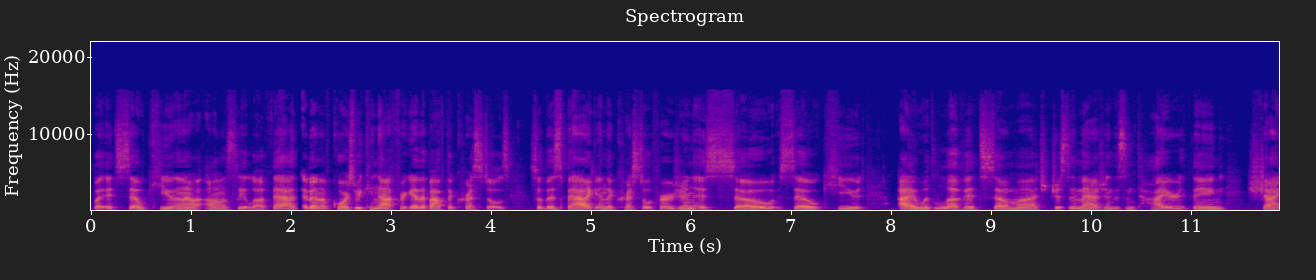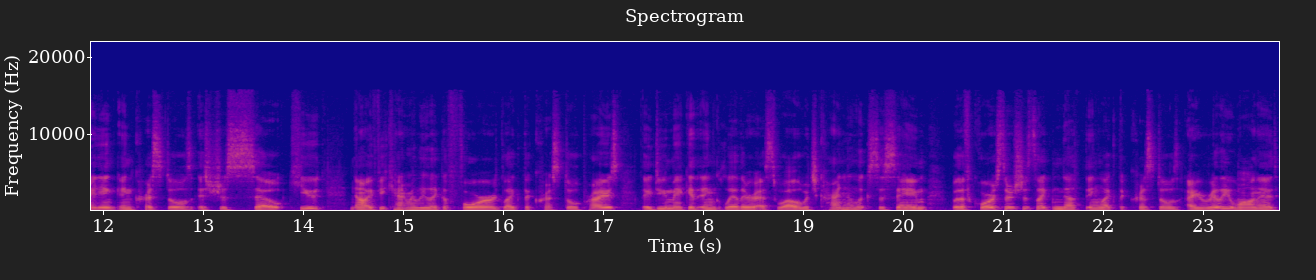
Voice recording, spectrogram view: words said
but it's so cute and I honestly love that. And then of course we cannot forget about the crystals. So this bag in the crystal version is so, so cute. I would love it so much. Just imagine this entire thing shining in crystals. It's just so cute. Now, if you can't really like afford like the crystal price, they do make it in glitter as well, which kind of looks the same. But of course, there's just like nothing like the crystals. I really wanted.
